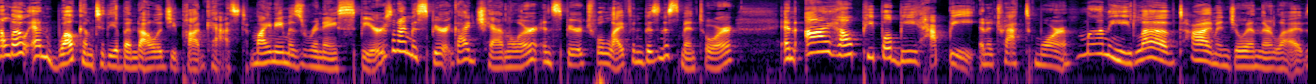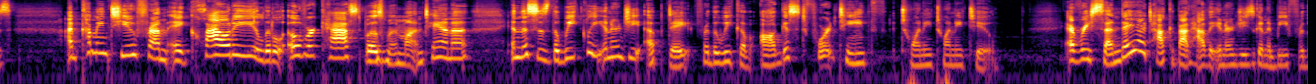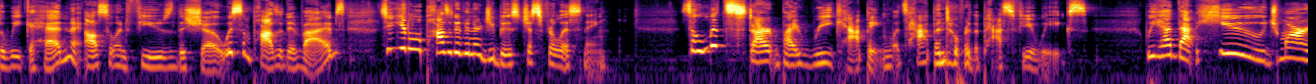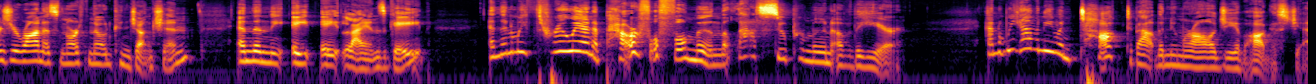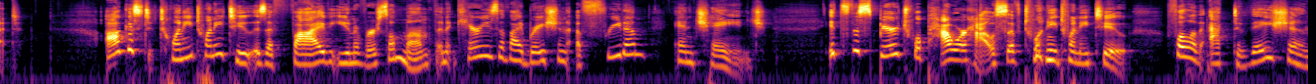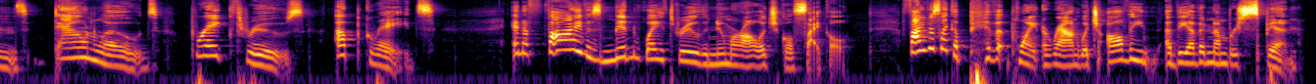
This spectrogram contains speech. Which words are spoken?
Hello and welcome to the Abundology Podcast. My name is Renee Spears and I'm a spirit guide channeler and spiritual life and business mentor. And I help people be happy and attract more money, love, time, and joy in their lives. I'm coming to you from a cloudy, a little overcast Bozeman, Montana, and this is the weekly energy update for the week of August 14th, 2022. Every Sunday, I talk about how the energy is going to be for the week ahead, and I also infuse the show with some positive vibes so you get a little positive energy boost just for listening. So let's start by recapping what's happened over the past few weeks. We had that huge Mars Uranus North Node conjunction, and then the 8 8 Lions Gate, and then we threw in a powerful full moon, the last supermoon of the year. And we haven't even talked about the numerology of August yet. August 2022 is a five universal month and it carries a vibration of freedom and change. It's the spiritual powerhouse of 2022, full of activations, downloads, breakthroughs, upgrades. And a five is midway through the numerological cycle. Five is like a pivot point around which all the, uh, the other numbers spin.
